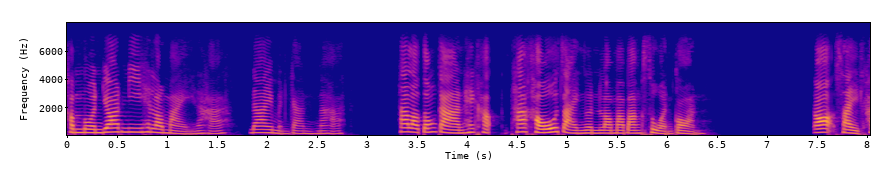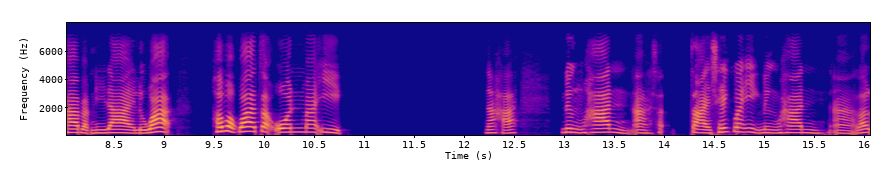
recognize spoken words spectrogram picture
คำนวณยอดหนี้ให้เราใหม่นะคะ ได้เหมือนกันนะคะ ถ้าเราต้องการให้เขาถ้าเขาจ่ายเงินเรามาบางส่วนก่อน ก็ใส่ค่าแบบนี้ได้หรือว่าเขาบอกว่าจะโอนมาอีกนะคะหนึ่งพันอะจ่ายเช็คมาอีกหนึ่งพันอ่าแล้ว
